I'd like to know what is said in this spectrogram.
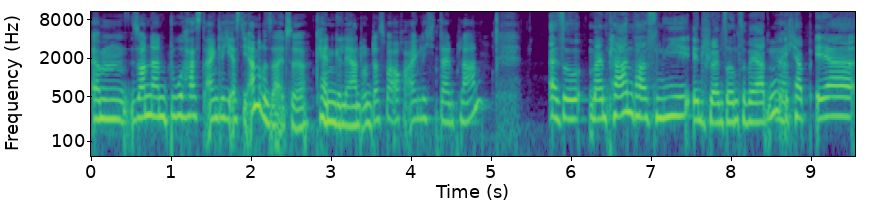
ähm, sondern du hast eigentlich erst die andere Seite kennengelernt und das war auch eigentlich dein Plan? Also mein Plan war es nie, Influencerin zu werden. Ja. Ich habe eher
